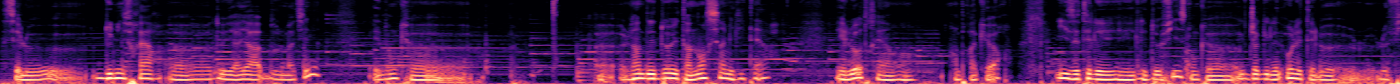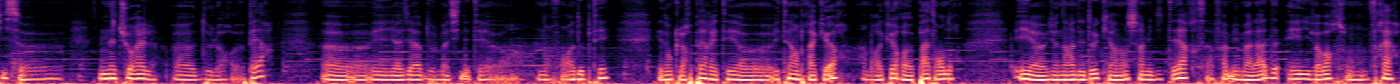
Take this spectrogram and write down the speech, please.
c'est le demi-frère euh, de Yahya Abdul Matin. Et donc euh, l'un des deux est un ancien militaire et l'autre est un, braqueur. Ils étaient les, deux fils, donc Jack Hall était le, fils naturel de leur père. et Yahya Abdul Matin était un enfant adopté. Et donc leur père était, était un braqueur, un braqueur pas tendre. Et il y en a un des deux qui est un ancien militaire, sa femme est malade, et il va voir son frère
